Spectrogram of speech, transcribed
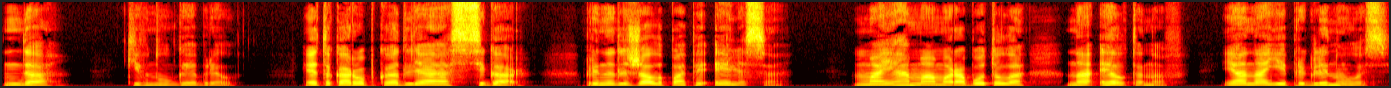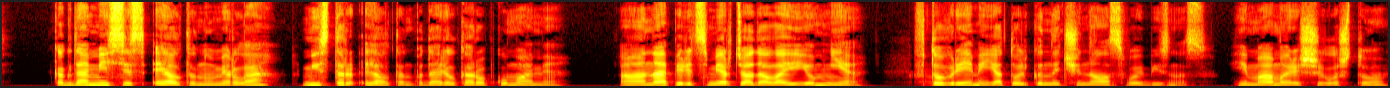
«Да», — кивнул Гэбриэл. «Это коробка для сигар. Принадлежала папе Элиса. Моя мама работала на Элтонов, и она ей приглянулась. Когда миссис Элтон умерла, мистер Элтон подарил коробку маме, а она перед смертью отдала ее мне. В то время я только начинал свой бизнес, и мама решила, что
